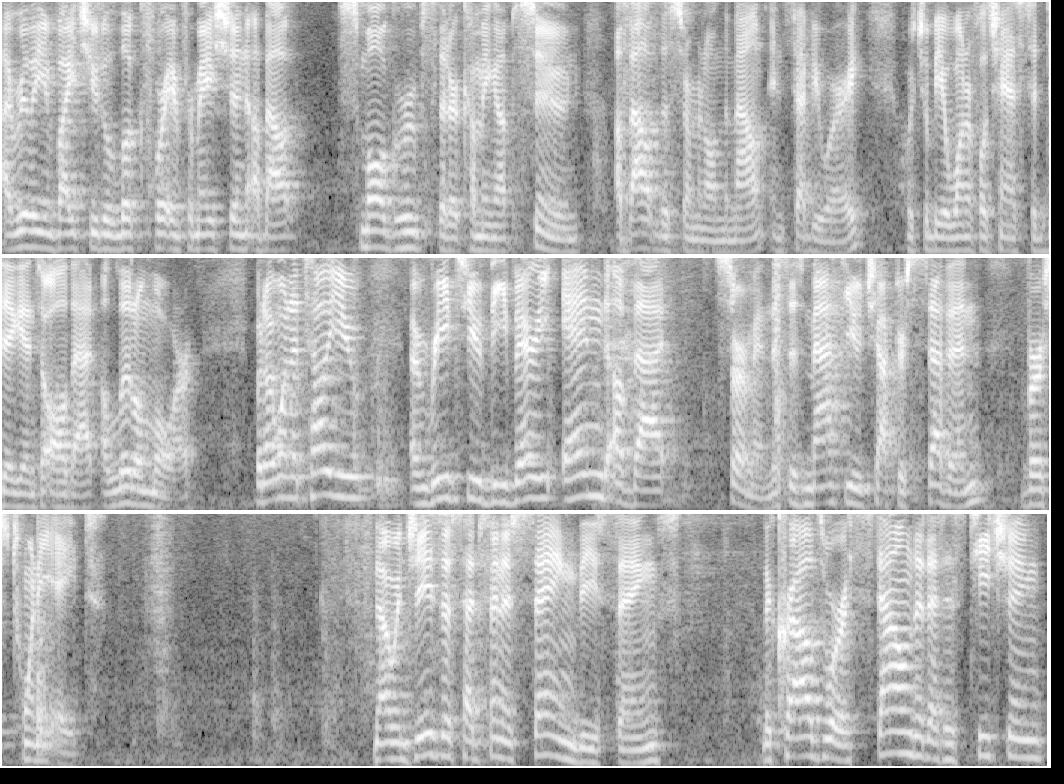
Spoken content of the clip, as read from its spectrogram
I really invite you to look for information about small groups that are coming up soon about the Sermon on the Mount in February, which will be a wonderful chance to dig into all that a little more. But I want to tell you and read to you the very end of that sermon. This is Matthew chapter 7, verse 28. Now, when Jesus had finished saying these things, the crowds were astounded at his teaching,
